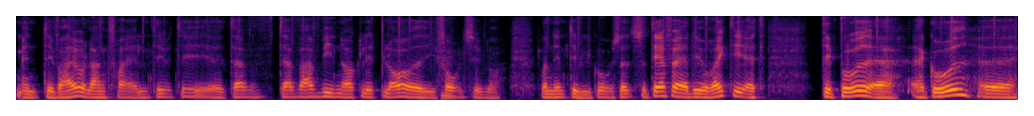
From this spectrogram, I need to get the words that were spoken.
men det var jo langt fra alle. Det, det, øh, der, der var vi nok lidt blåret i forhold til, hvor, hvor nemt det ville gå. Så, så derfor er det jo rigtigt, at det både er, er gået, øh,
